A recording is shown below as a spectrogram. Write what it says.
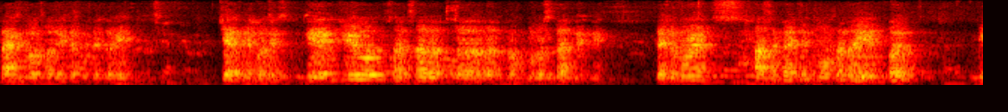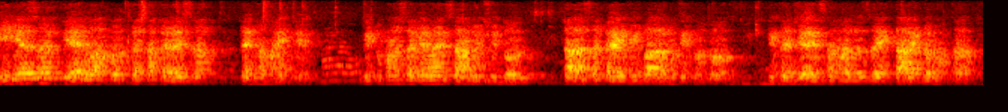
बँगलोरमध्ये का कुठेतरी चेन्नईमध्ये. हे एनजीओ सरकार रत्न रत्न पुरस्कार देते. त्याच्यामुळे असं काहीतरी मोठं नाहीये पण मीडियाचा गैरवापर कसा करायचा त्यांना माहिती आहे. मी तुम्हाला सगळ्यांना सांगू इच्छितो. काल सकाळी मी बारामतीत होतो. तिथं जैन समाजाचा एक कार्यक्रम होता.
